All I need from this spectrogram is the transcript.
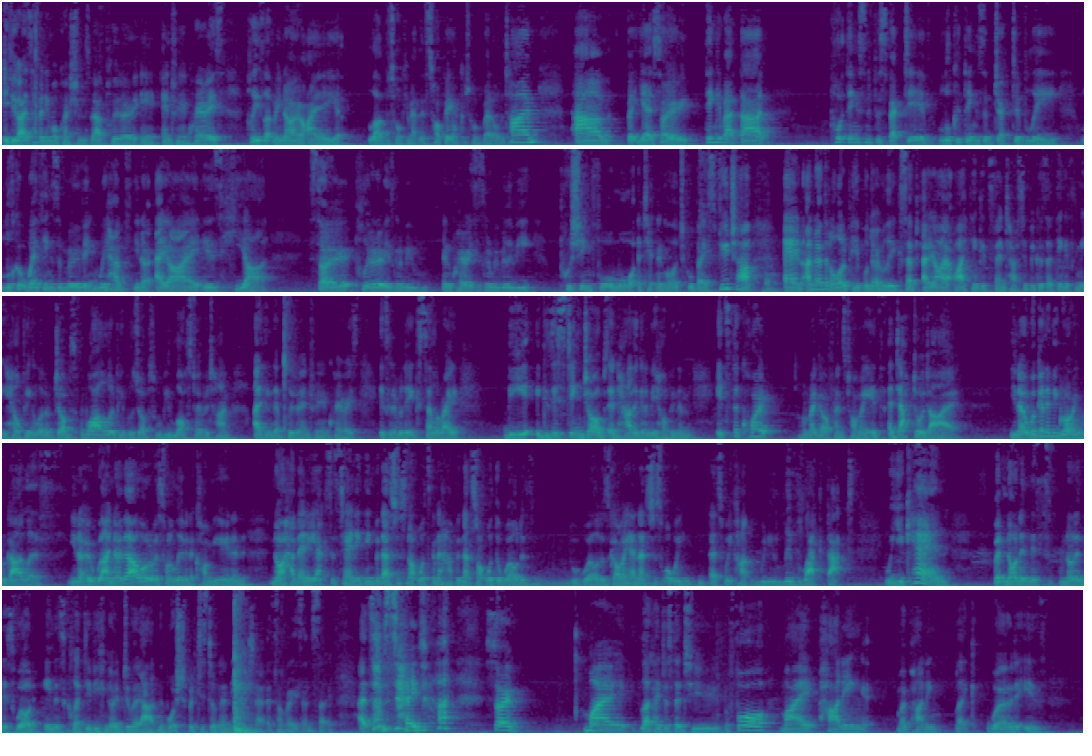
if you guys have any more questions about pluto entering aquarius please let me know. I love talking about this topic. I could talk about it all the time. Um, but yeah, so think about that, put things into perspective, look at things objectively, look at where things are moving. We have, you know, AI is here. So Pluto is going to be, in Aquarius is going to be really be pushing for more a technological based future. And I know that a lot of people don't really accept AI. I think it's fantastic because I think it's going to be helping a lot of jobs. While a lot of people's jobs will be lost over time, I think that Pluto entering Aquarius is going to really accelerate the existing jobs and how they're going to be helping them. It's the quote one of my girlfriends told me it's adapt or die. You know, we're going to be growing regardless. You know, I know that a lot of us want to live in a commune and not have any access to anything, but that's just not what's going to happen. That's not what the world is the world is going, and that's just what we that's we can't really live like that. Well, you can, but not in this not in this world. In this collective, you can go do it out in the bush, but you're still going to need internet at some reason. So, at some stage, so my like I just said to you before, my parting my parting like word is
